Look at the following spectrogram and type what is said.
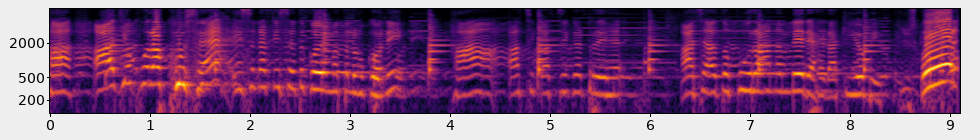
हाँ आज ये पूरा खुश है इसने किसी तो कोई मतलब को नहीं। हाँ अच्छे काचे कट रहे हैं। आज तो पूरा आनंद ले रहा है डाकियो भी। और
